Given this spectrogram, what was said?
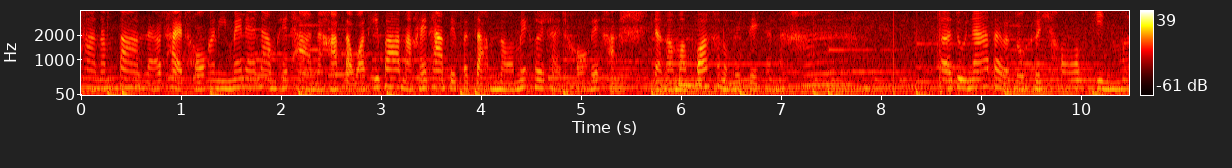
ทานน้ำตาลแล้วถ่ายท้องอันนี้ไม่แนะนำให้ทานนะคะ แต่ว่าที่บ้านนะให้ทานเป็นประจำเนาะไม่เคยถ่ายท้องเลยค่ะเดี๋ยวเรามาป้อนขนมเด็กๆกันนะคะดูหน้าแต่ละตัวคือชอบกินม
